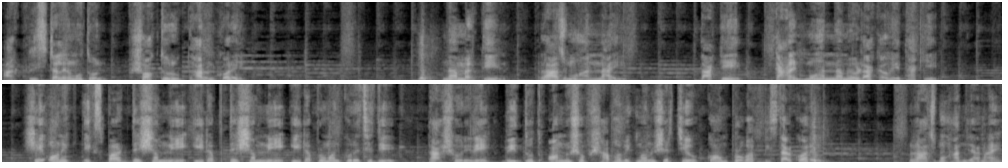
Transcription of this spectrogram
আর ক্রিস্টালের মতন শক্ত রূপ ধারণ করে। নাম্বার তিন, রাজমোহন নাইর। তাকে কারেন্ট মোহন নামেও ডাকা হয়ে থাকে। সে অনেক এক্সপার্টদের সামনে এটাদের সামনে এটা প্রমাণ করেছে যে তার শরীরে বিদ্যুৎ অন্য সব স্বাভাবিক মানুষের চেয়েও কম প্রভাব বিস্তার করে। রাজমোহন জানায়,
